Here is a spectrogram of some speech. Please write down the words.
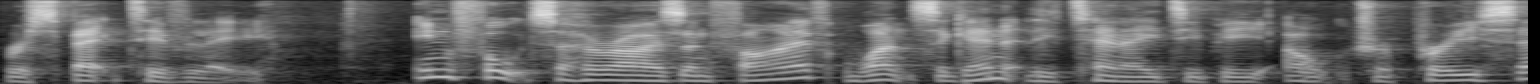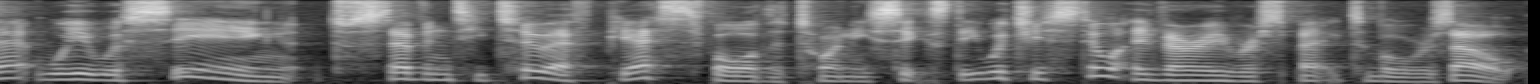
respectively. In Forza Horizon 5, once again at the 1080p Ultra preset, we were seeing 72 FPS for the 2060, which is still a very respectable result.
